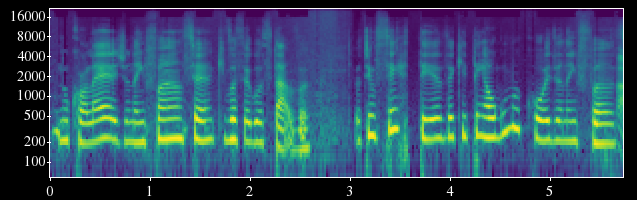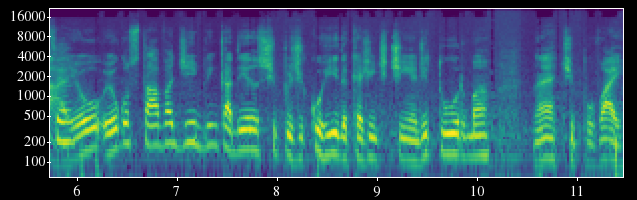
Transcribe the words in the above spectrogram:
no colégio, na infância, que você gostava. Eu tenho certeza que tem alguma coisa na infância. Ah, eu, eu gostava de brincadeiras tipos de corrida que a gente tinha de turma, né? Tipo, vai,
